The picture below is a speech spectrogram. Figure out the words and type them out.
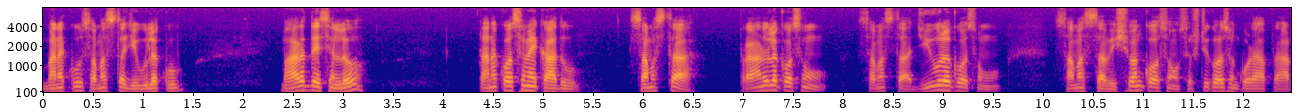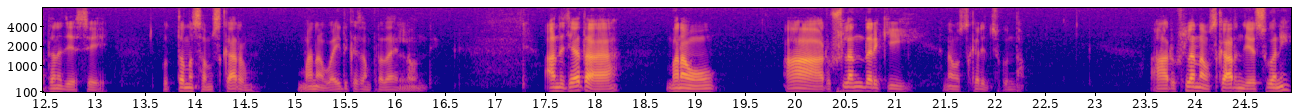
మనకు సమస్త జీవులకు భారతదేశంలో తన కోసమే కాదు సమస్త ప్రాణుల కోసం సమస్త జీవుల కోసం సమస్త విశ్వం కోసం సృష్టి కోసం కూడా ప్రార్థన చేసే ఉత్తమ సంస్కారం మన వైదిక సంప్రదాయంలో ఉంది. అందుచేత మనం ఆ ఋషులందరికీ నమస్కరించుకుందాం. ఆ ఋషుల నమస్కారం చేసుకొని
